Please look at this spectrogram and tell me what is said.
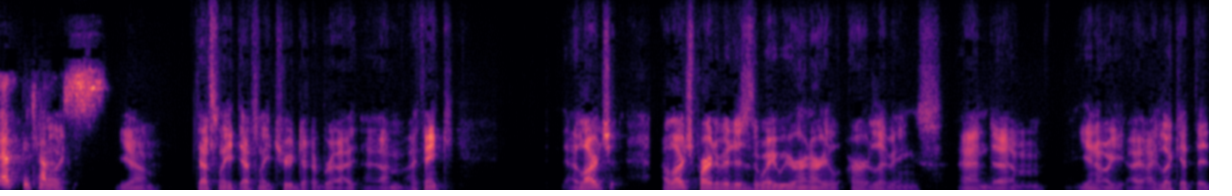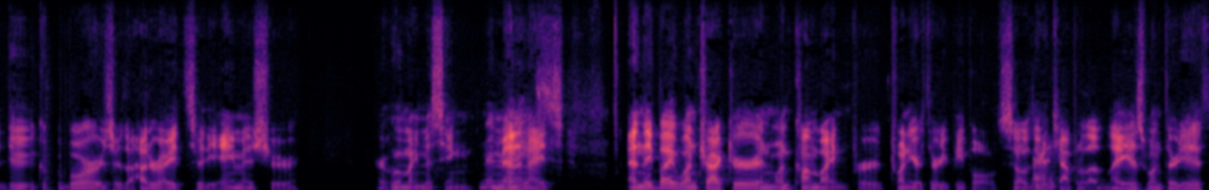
that becomes. yeah, definitely, definitely true, Deborah. I, um, I think a large a large part of it is the way we earn our our livings, and um, you know, I, I, look at the Doukhobors or the Hutterites or the Amish or or who am I missing? Mennonites. The Mennonites, and they buy one tractor and one combine for twenty or thirty people. So their right. capital outlay is one thirtieth.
